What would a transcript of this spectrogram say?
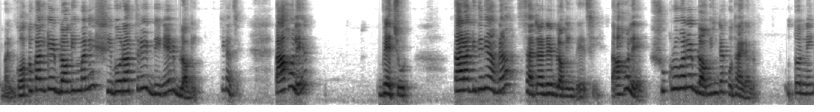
এবার গতকালকের ব্লগিং মানে শিবরাত্রির দিনের ব্লগিং ঠিক আছে? তাহলে বেচুর, তার আগের দিনে আমরা স্যাটারডে ব্লগিং পেয়েছি। তাহলে শুক্রবারের ব্লগিংটা কোথায় গেল? উত্তর নেই।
